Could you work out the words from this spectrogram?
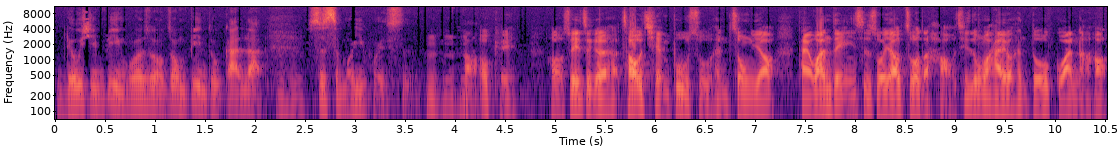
流行病或者说这种病毒感染是什么一回事。嗯哼，好，OK。好，所以这个超前部署很重要。台湾等于是说要做得好，其实我们还有很多关呐。哈，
